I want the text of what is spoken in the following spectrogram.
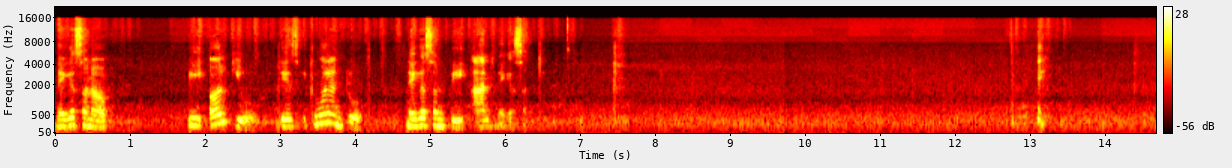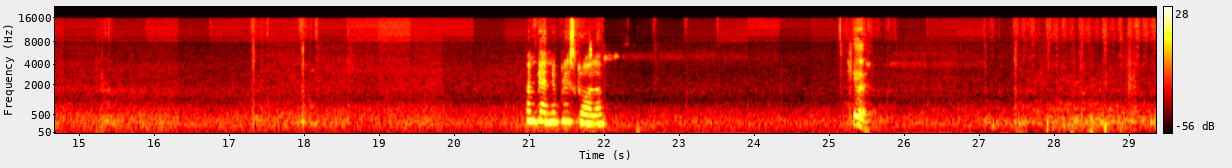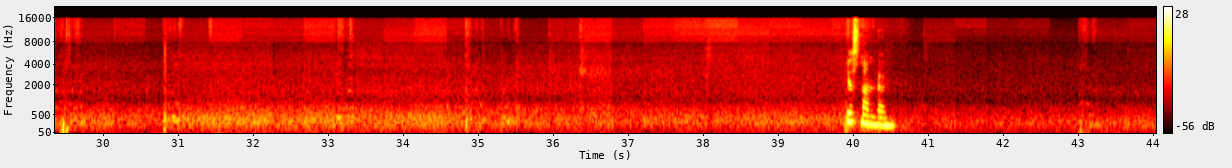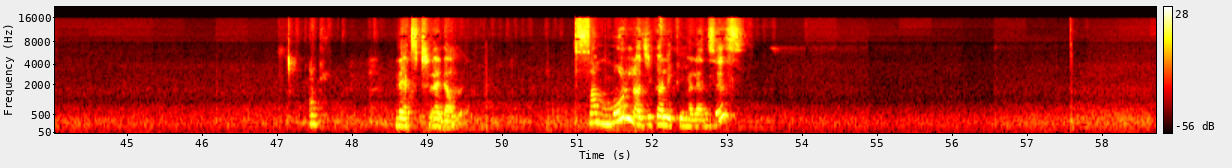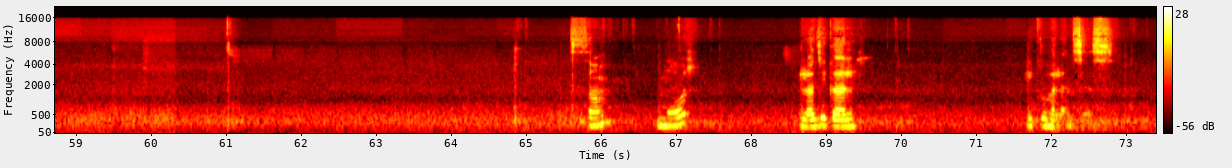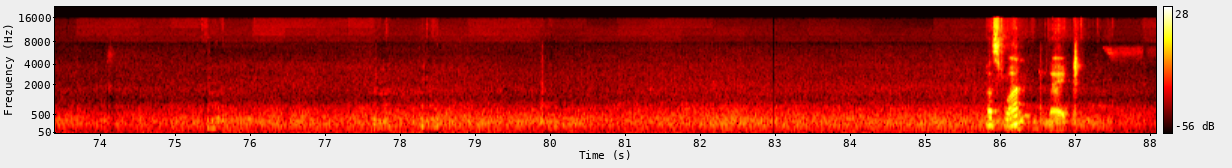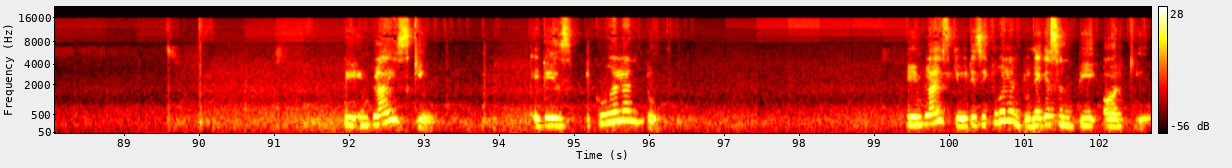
Negation of P or Q is equivalent to negation P and negation Q. Ma'am, can you please scroll up? Here. Yes, ma'am, done. Okay. Next, write down some more logical equivalences. Some more logical equivalences. First one, right. P implies Q. It is equivalent to P implies Q. It is equivalent to negation P or Q.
